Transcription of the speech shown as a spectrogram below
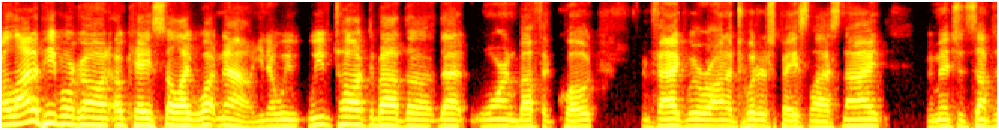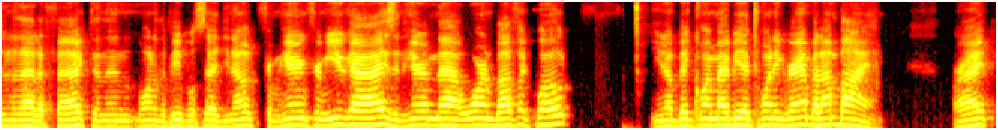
a lot of people are going, okay, so like what now? You know, we we've talked about the that Warren Buffett quote. In fact, we were on a Twitter space last night. We mentioned something to that effect. And then one of the people said, you know, from hearing from you guys and hearing that Warren Buffett quote, you know, Bitcoin might be at 20 grand, but I'm buying. All right.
